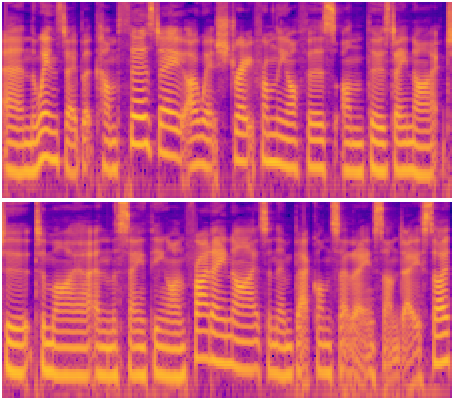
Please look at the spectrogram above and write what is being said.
and the Wednesday. But come Thursday, I went straight from the office on Thursday night to, to Myer and the same thing on Friday nights and then back on Saturday and Sunday. So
